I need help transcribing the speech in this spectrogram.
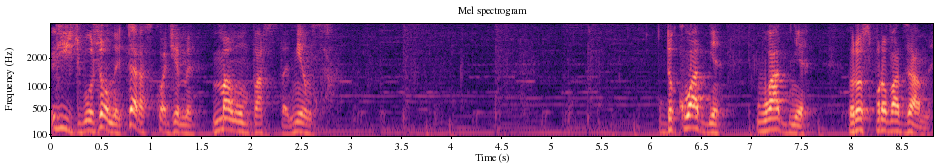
Liść włożony, teraz kładziemy małą warstwę mięsa. Dokładnie, ładnie rozprowadzamy.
